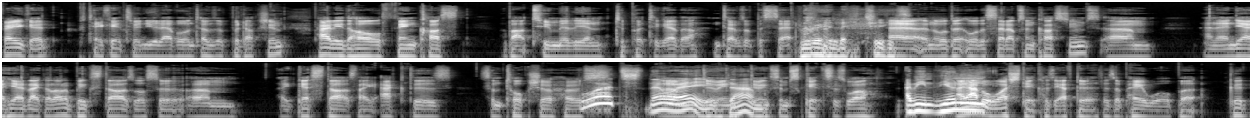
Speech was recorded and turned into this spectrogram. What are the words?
very good. Take it to a new level in terms of production. Apparently, the whole thing cost about two million to put together in terms of the set really, jeez. uh, and all the all the setups and costumes. Um, and then yeah, he had like a lot of big stars also, um, like guest stars, like actors, some talk show hosts. what? No um, way. Doing Damn. doing some skits as well. I mean, the only I haven't watched it because you have to. There's a paywall, but good.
